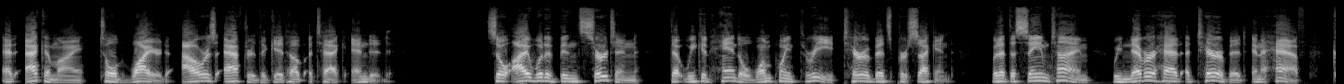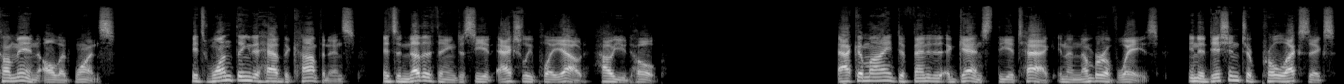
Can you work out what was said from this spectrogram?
at Akamai, told Wired hours after the GitHub attack ended. So I would have been certain that we could handle 1.3 terabits per second, but at the same time, we never had a terabit and a half come in all at once. It's one thing to have the confidence, it's another thing to see it actually play out how you'd hope. Akamai defended against the attack in a number of ways. In addition to Prolexic's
